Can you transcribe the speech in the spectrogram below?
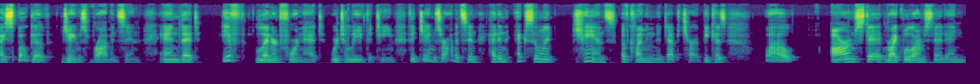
I spoke of James Robinson and that if Leonard Fournette were to leave the team, that James Robinson had an excellent chance of climbing the depth chart because while Armstead, Ryquell Armstead, and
